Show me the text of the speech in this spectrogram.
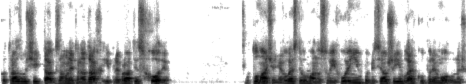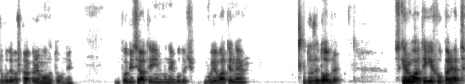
котра звучить так: заманити на дах і прибрати сходи. Тлумачення увести в оману своїх воїнів, пообіцявши їм легку перемогу. Ну, якщо буде важка перемога, то вони пообіцяти їм вони будуть воювати не дуже добре. Скерувати їх уперед,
